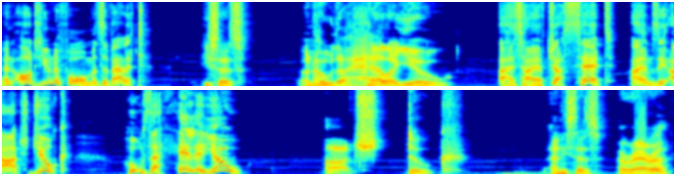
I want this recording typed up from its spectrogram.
an odd uniform as a valet. He says, And who the hell are you? As I have just said, I am the Archduke. Who the hell are you? Archduke. And he says, Herrera,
